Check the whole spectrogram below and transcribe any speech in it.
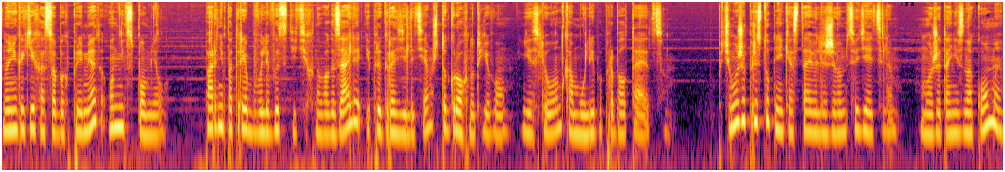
Но никаких особых примет он не вспомнил. Парни потребовали высадить их на вокзале и пригрозили тем, что грохнут его, если он кому-либо проболтается. Почему же преступники оставили живым свидетеля? Может, они знакомы?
